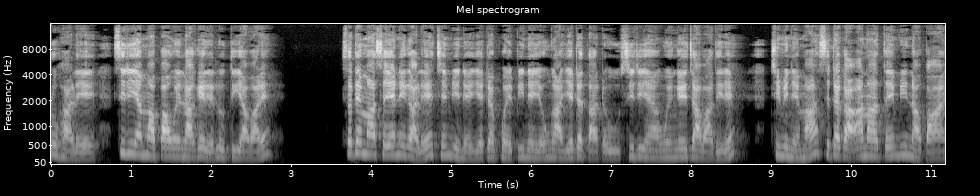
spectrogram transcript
တို့ဟာလည်းစီရီယံမှာပါဝင်လာခဲ့တယ်လို့သိရပါတယ်။စက်တင်ဘာ10ရက်နေ့ကလည်းချင်းပြည်နယ်ရဲတပ်ဖွဲ့ပြည်နယ်ရုံးကရဲတပ်သားတူစီရီယံဝင်ခဲ့ကြပါသေးတယ်။ချင်းပြည်နယ်မှာစစ်တပ်ကအာဏာသိမ်းပြီးနောက်ပိုင်း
